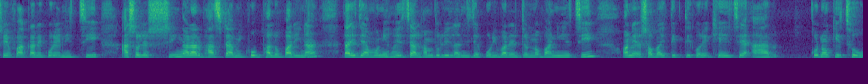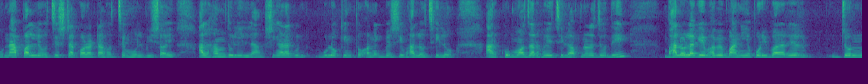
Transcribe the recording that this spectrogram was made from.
শেফ আকারে করে নিচ্ছি। আসলে সিঙ্গারার ভাজটা আমি খুব ভালো পারি না, তাই যেমনই হয়েছে আলহামদুলিল্লাহ নিজের পরিবারের জন্য বানিয়েছি। অনেক সবাই তৃপ্তি করে খেয়েছে আর কোনো কিছু না পারলেও চেষ্টা করাটা হচ্ছে মূল বিষয়। আলহামদুলিল্লাহ, সিঙ্গারাগুলো কিন্তু অনেক বেশি ভালো ছিল আর খুব মজার হয়েছিল। আপনারা যদি ভালো লাগে এভাবে বানিয়ে পরিবারের জন্য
